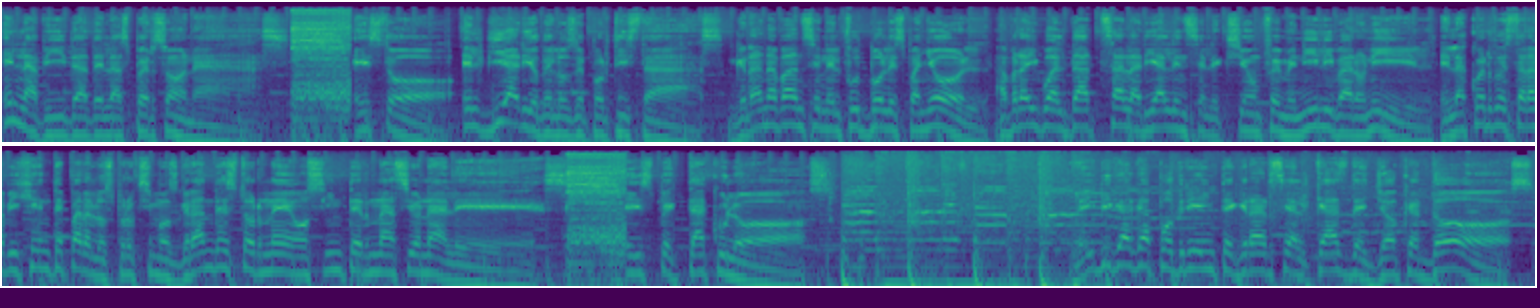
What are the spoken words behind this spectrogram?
en la vida de las personas. Esto, el diario de los deportistas. Gran avance en el fútbol español. Habrá igualdad salarial en selección femenil y varonil. El acuerdo estará vigente para los próximos grandes torneos internacionales. Espectáculos. Lady podría integrarse al cast de Joker 2.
